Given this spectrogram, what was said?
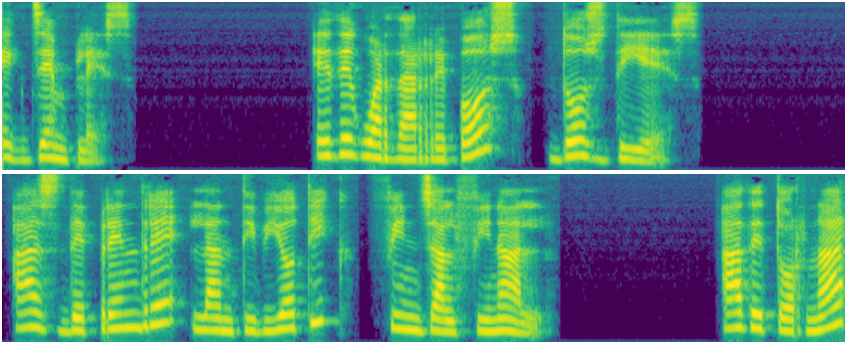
Exemples: He de guardar repòs dos dies. Has de prendre l'antibiòtic fins al final. Ha de tornar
